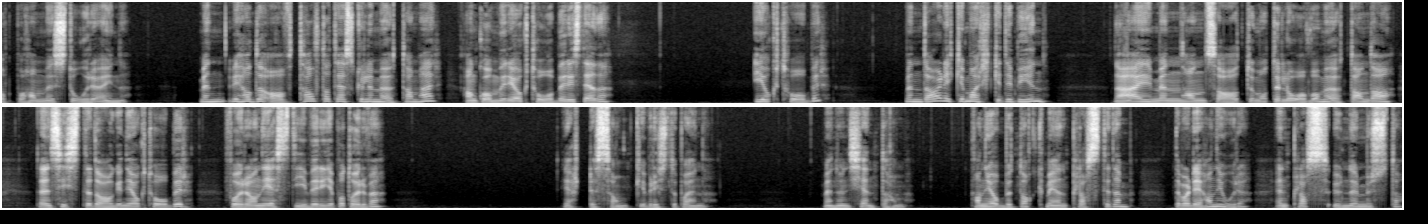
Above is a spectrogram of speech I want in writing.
opp på ham med store øyne. Men vi hadde avtalt at jeg skulle møte ham her, han kommer i oktober i stedet. I oktober? Men da er det ikke marked i byen. Nei, men han sa at du måtte love å møte ham da, den siste dagen i oktober, foran gjestgiveriet på torvet. Hjertet sank i brystet på henne. Men hun kjente ham. Han jobbet nok med en plass til dem, det var det han gjorde, en plass under Musta.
